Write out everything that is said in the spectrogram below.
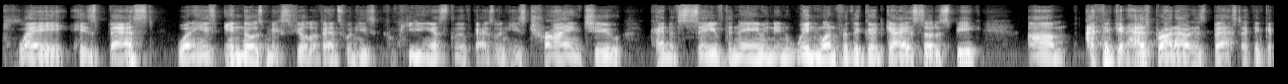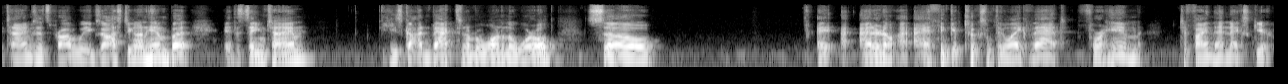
play his best when he's in those mixed field events, when he's competing against LIV guys, when he's trying to kind of save the name and, and win one for the good guys, so to speak. Um, I think it has brought out his best. I think at times it's probably exhausting on him, but at the same time, he's gotten back to number one in the world. So I, I, I don't know. I, I think it took something like that for him to find that next gear.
